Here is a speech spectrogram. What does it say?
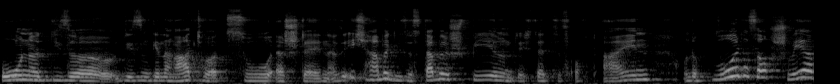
ohne diese, diesen Generator zu erstellen. Also ich habe dieses Double-Spiel und ich setze es oft ein. Und obwohl das auch schwer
